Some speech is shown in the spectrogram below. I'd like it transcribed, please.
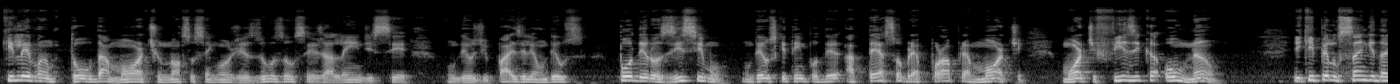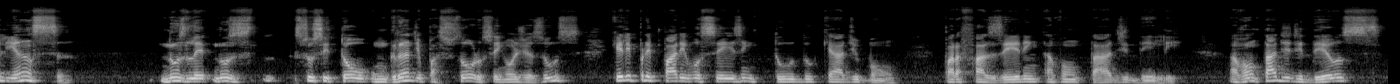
que levantou da morte o nosso Senhor Jesus, ou seja, além de ser um Deus de paz, ele é um Deus poderosíssimo, um Deus que tem poder até sobre a própria morte, morte física ou não, e que pelo sangue da aliança nos, nos suscitou um grande pastor, o Senhor Jesus, que ele prepare vocês em tudo que há de bom, para fazerem a vontade dele. A vontade de Deus,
